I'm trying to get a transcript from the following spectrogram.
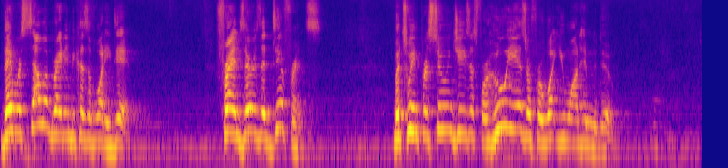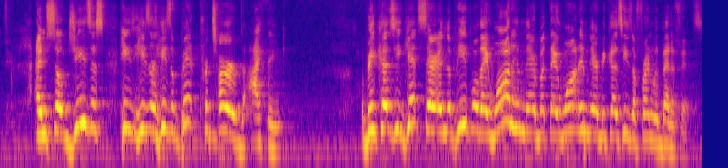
They were celebrating because of what he did. Friends, there is a difference between pursuing Jesus for who he is or for what you want him to do. And so Jesus, he's, he's, a, he's a bit perturbed, I think, because he gets there and the people, they want him there, but they want him there because he's a friend with benefits.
